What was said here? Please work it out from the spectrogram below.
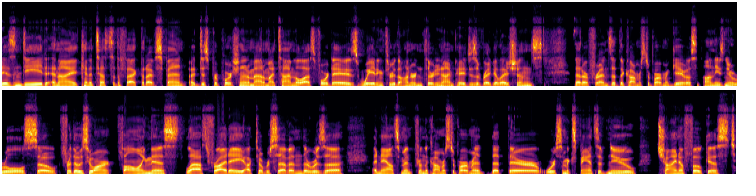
is indeed, and I can attest to the fact that I've spent a disproportionate amount of my time the last four days wading through the 139 pages of regulations that our friends at the Commerce Department gave us on these new rules. So, for those who aren't following this, last Friday, October 7, there was a announcement from the Commerce Department that there were some expansive new China-focused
